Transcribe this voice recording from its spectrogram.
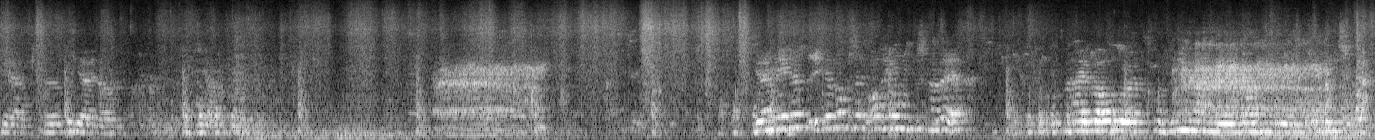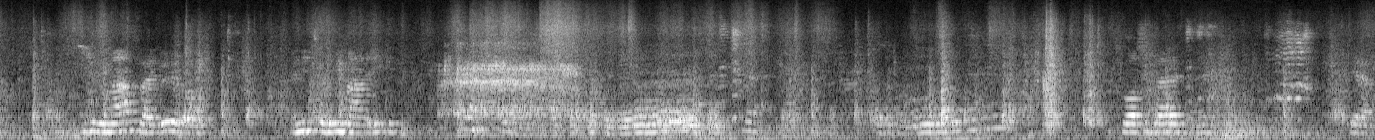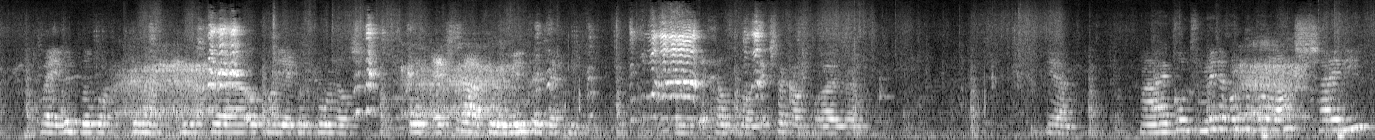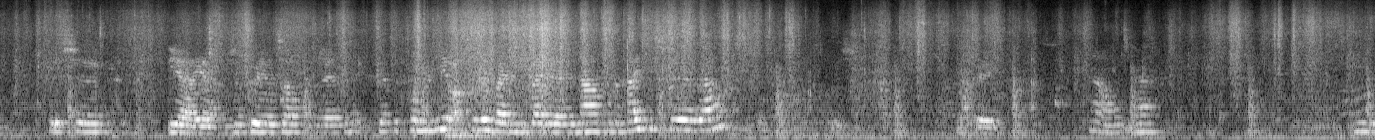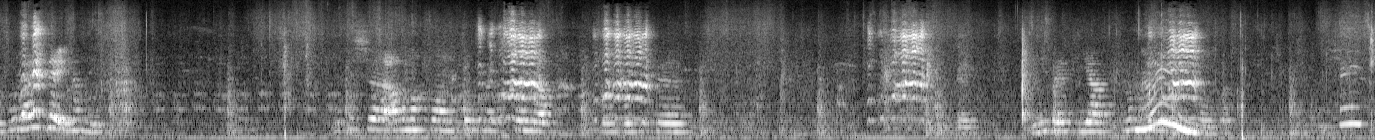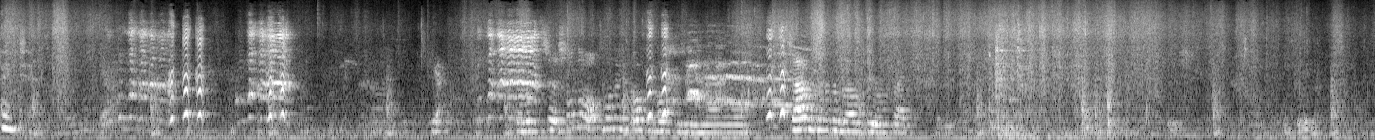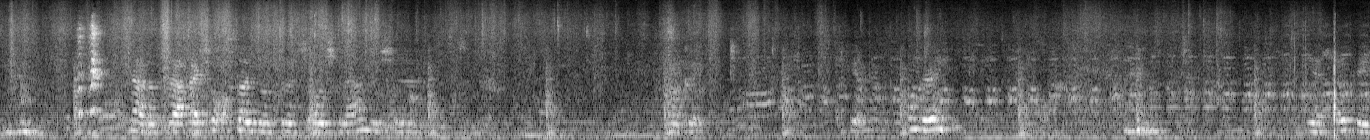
Ja, doe jij dan. Ja. Ja, nee, dat, ik heb ook gezegd, alle jongetjes gaan weg. Maar hij wou uh, gewoon drie maanden wou hij, uh, dienst weg. Dus de maand 5 euro. En niet voor drie maanden ik. Zoals hij blijft. Ja, maar je kunt ook wel doen. Dus uh, ook je kunt gewoon als extra voor de winter zeg niet. Dat het geld gewoon extra kan gebruiken. Ja, maar hij komt vanmiddag ook nog wel langs, zei hij. Dus uh, ja, ja, dus dan kun je dat zelf zeggen. Ik heb het formulier achterin bij de, bij de naam van de geitjes uh, gedaan. Dus, oké. Nou, ja. Hoe Nee, nog niet. Het is uh, allemaal gewoon tot en met zondag. Dus. Uh... Oké. Okay. En nu ben ik ja. Hoi. Hey, kleintje. Ja. Ja. Ik heb het zondagochtend ook nog gezien, maar uh, s'avonds er wel veel tijd. ja, ga ik zo afsluiten, want dat eh, alles gedaan. Dus. Eh. Oké. Ja, oké. Ja, oké. Okay.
